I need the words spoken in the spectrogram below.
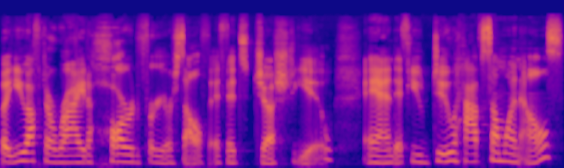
but you have to ride hard for yourself if it's just you. And if you do have someone else,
